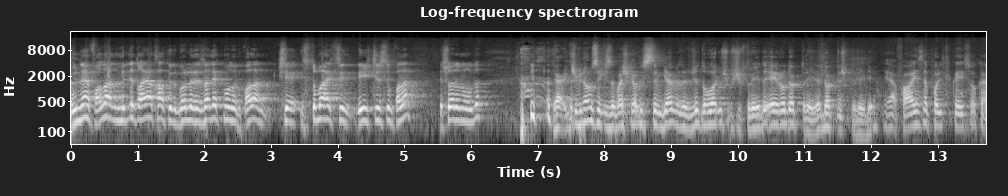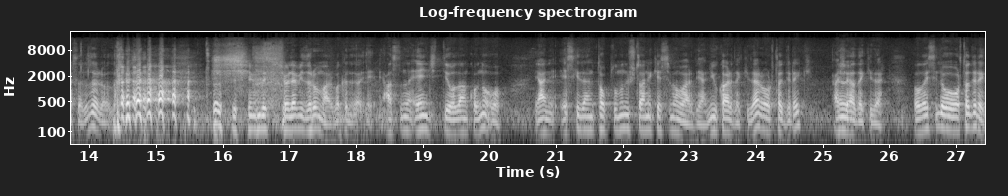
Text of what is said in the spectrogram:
bu ne falan millet ayağa kalkıyordu böyle rezalet mi olur falan işte istifa etsin değiştirsin falan. E sonra ne oldu? Ya 2018'de başkanlık sistemi gelmeden önce dolar 3,5 liraydı, euro 4 liraydı, 4,5 liraydı. Ya faizle politikayı sokarsanız öyle olur. Şimdi şöyle bir durum var. Bakın aslında en ciddi olan konu o. Yani eskiden toplumun üç tane kesimi vardı. Yani yukarıdakiler, orta direk, aşağıdakiler. Dolayısıyla o orta direk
